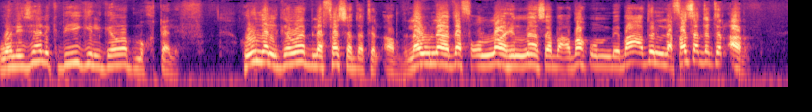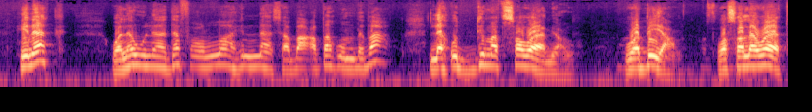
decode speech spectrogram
ولذلك بيجي الجواب مختلف. هنا الجواب لفسدت الأرض. لولا دفع الله الناس بعضهم ببعض لفسدت الأرض. هناك؟ ولولا دفع الله الناس بعضهم ببعض لهدمت صوامع وبيع وصلوات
